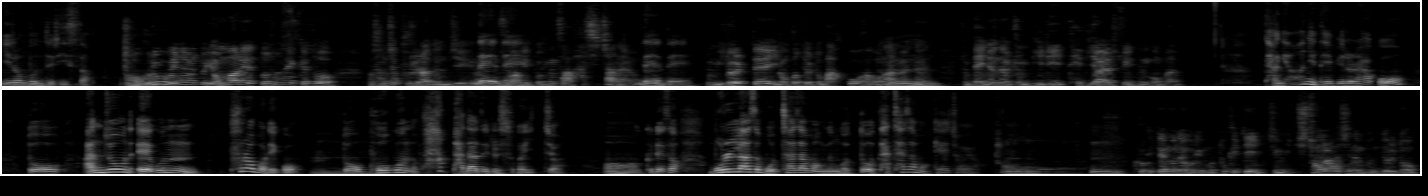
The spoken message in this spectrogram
이런 분들이 있어. 어, 그리고 왜냐면 또 연말에 또 선생님께서 뭐 네네. 홍수막이 또 행사 하시잖아요. 네네. 좀 이럴 때 이런 것들도 막고 가고 나면은 음, 좀 내년을 좀 미리 대비할 수 있는 건가요? 당연히 대비를 하고 또 안 좋은 애군 풀어버리고 또 복은 확 받아들일 수가 있죠. 어 그래서 몰라서 못 찾아 먹는 것도 다 찾아 먹게 해줘요. 음, 어, 음. 그렇기 때문에 우리 뭐 토끼띠 지금 시청을 하시는 분들도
